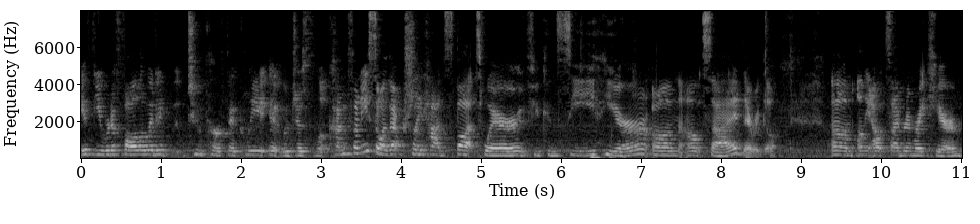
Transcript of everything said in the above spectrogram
If you were to follow it too perfectly, it would just look kind of funny. So I've actually had spots where, if you can see here on the outside, there we go, um, on the outside rim right here,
